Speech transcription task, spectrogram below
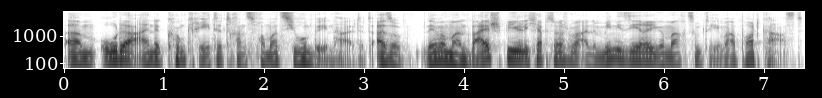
ähm, oder eine konkrete Transformation beinhaltet. Also nehmen wir mal ein Beispiel. Ich habe zum Beispiel eine Miniserie gemacht zum Thema Podcast.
